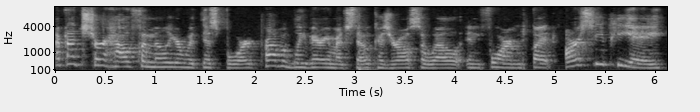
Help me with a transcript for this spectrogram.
I'm not sure how familiar with this board, probably very much so because you're also well informed, but RCPA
